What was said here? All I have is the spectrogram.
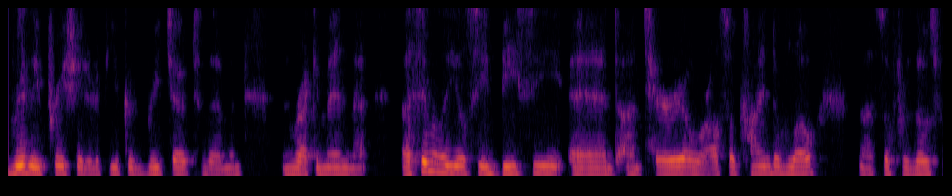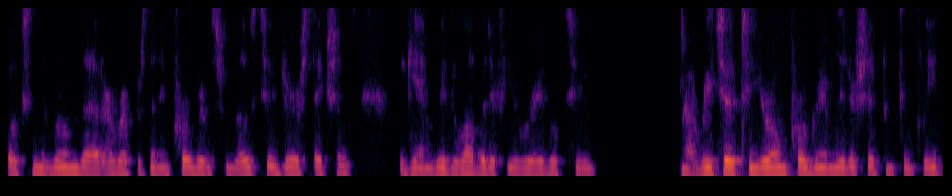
really appreciate it if you could reach out to them and, and recommend that. Uh, similarly, you'll see BC and Ontario are also kind of low. Uh, so for those folks in the room that are representing programs from those two jurisdictions, again, we'd love it if you were able to uh, reach out to your own program leadership and complete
